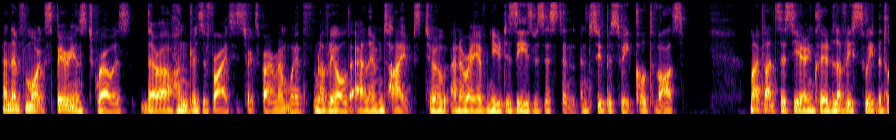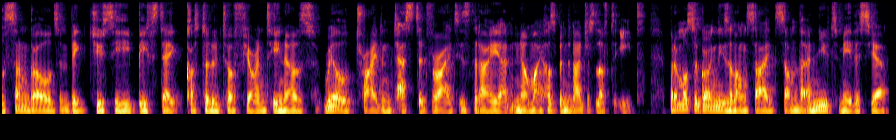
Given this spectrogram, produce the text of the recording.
And then for more experienced growers, there are hundreds of varieties to experiment with, from lovely old heirloom types to an array of new disease resistant and super sweet cultivars. My plants this year include lovely sweet little Sungolds and big juicy beefsteak Costoluto Fiorentinos, real tried and tested varieties that I uh, know my husband and I just love to eat. But I'm also growing these alongside some that are new to me this year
